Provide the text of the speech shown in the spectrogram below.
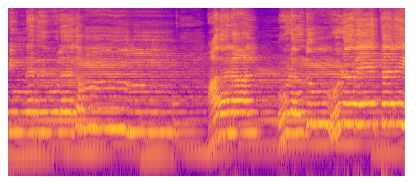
பின்னது உலகம். அதனால் உழந்தும் உழவே தலை.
